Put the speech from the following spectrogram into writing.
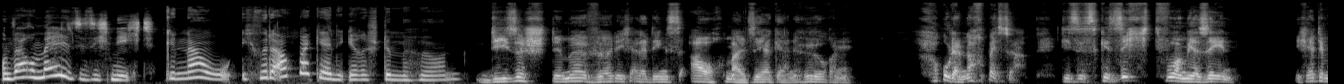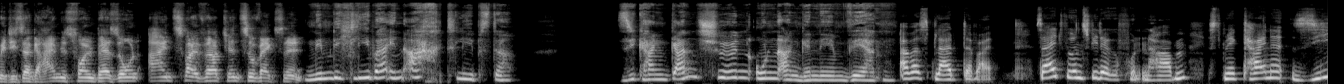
Und warum meldet sie sich nicht? Genau, ich würde auch mal gerne ihre Stimme hören. Diese Stimme würde ich allerdings auch mal sehr gerne hören. Oder noch besser, dieses Gesicht vor mir sehen. Ich hätte mit dieser geheimnisvollen Person ein, zwei Wörtchen zu wechseln. Nimm dich lieber in Acht, Liebster. Sie kann ganz schön unangenehm werden. Aber es bleibt dabei. Seit wir uns wiedergefunden haben, ist mir keine sie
